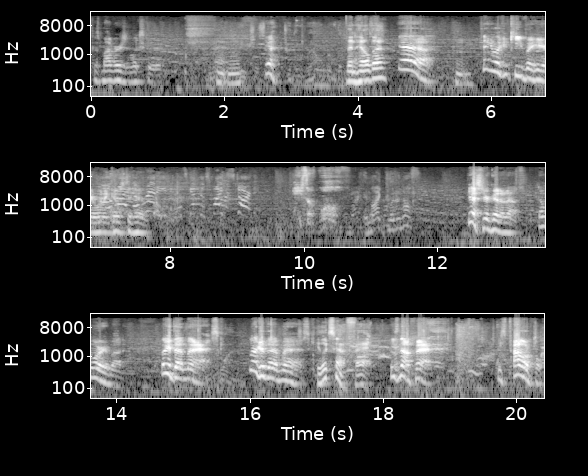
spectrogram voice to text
Because my version looks cooler. Reaches Yeah. to the realm of the Then Hilda? Yeah. Take a look at Kiba here when it comes to him. Am I good enough? Yes, you're good enough. Don't worry about it. Look at that mask. Look at that mask. He looks kind of fat. He's not fat. He's powerful.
